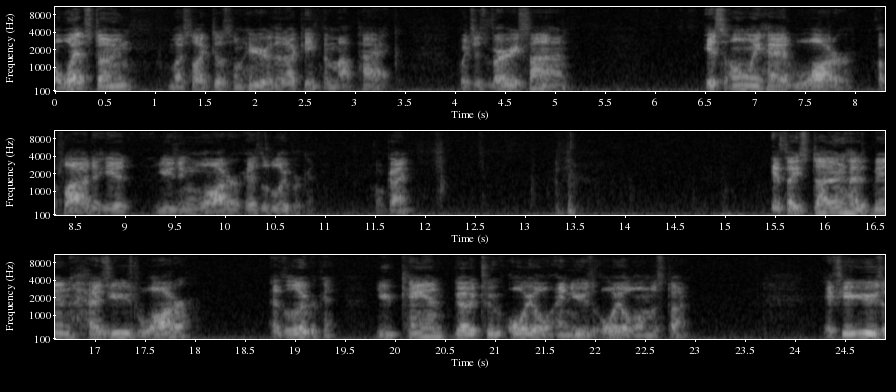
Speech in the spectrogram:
A wet stone, much like this one here that I keep in my pack, which is very fine, it's only had water applied to it using water as a lubricant. Okay? If a stone has been has used water as a lubricant, you can go to oil and use oil on the stone. If you use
